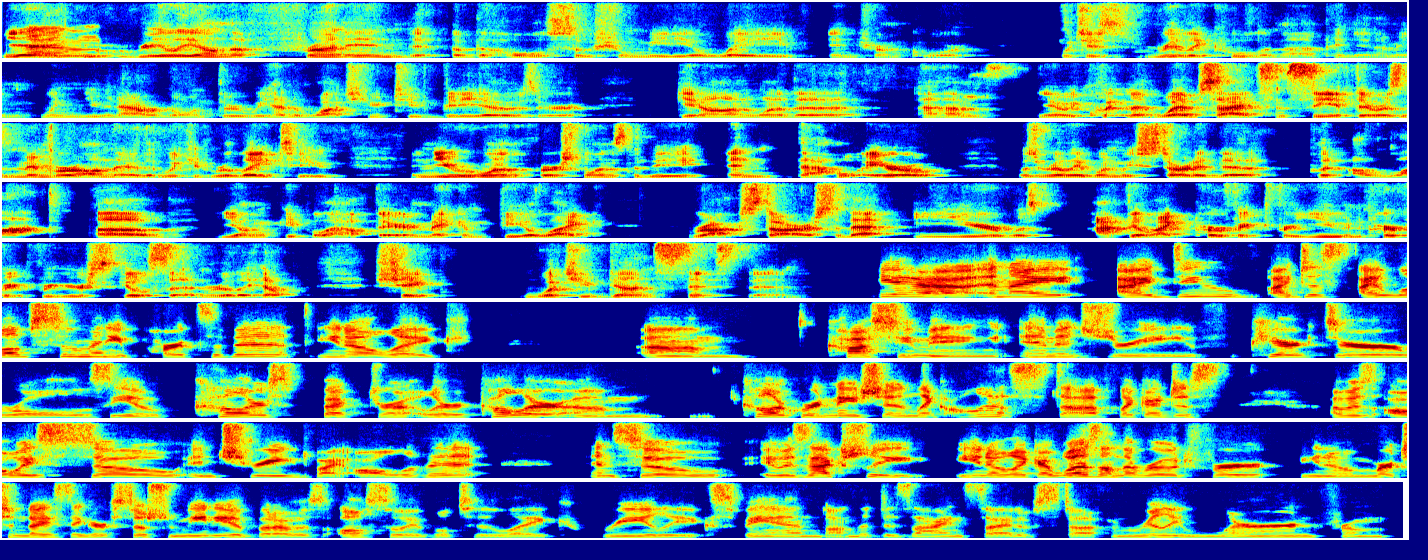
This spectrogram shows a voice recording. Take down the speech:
Yeah, um, you're really on the front end of the whole social media wave in drum corps which is really cool in my opinion. I mean, when you and I were going through, we had to watch YouTube videos or get on one of the um, you know equipment websites and see if there was a member on there that we could relate to. And you were one of the first ones to be, and that whole era was really when we started to put a lot of young people out there and make them feel like rock stars. So that year was, I feel like, perfect for you and perfect for your skill set and really helped shape what you've done since then yeah and i i do i just i love so many parts of it you know like um costuming imagery character roles you know color spectrum or color um color coordination like all that stuff like i just i was always so intrigued by all of it and so it was actually you know like i was on the road for you know merchandising or social media but i was also able to like really expand on the design side of stuff and really learn from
